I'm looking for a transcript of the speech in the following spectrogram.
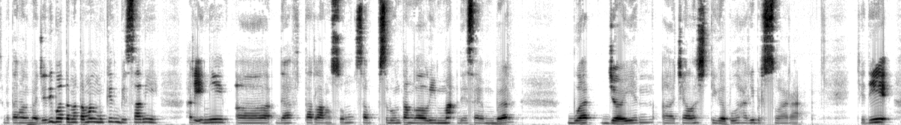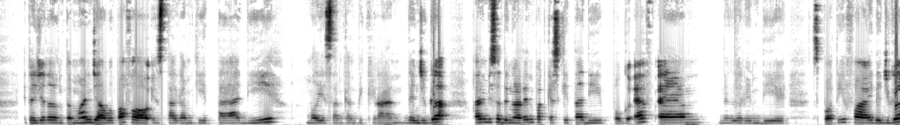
sampai tanggal 5 jadi buat teman-teman mungkin bisa nih hari ini eh, daftar langsung se- sebelum tanggal 5 Desember buat join eh, challenge 30 hari bersuara. Jadi itu aja teman-teman. Jangan lupa follow instagram kita di melisankan pikiran. Dan juga kalian bisa dengerin podcast kita di Pogo FM dengerin di Spotify. Dan juga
